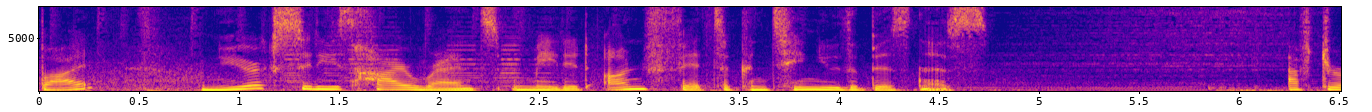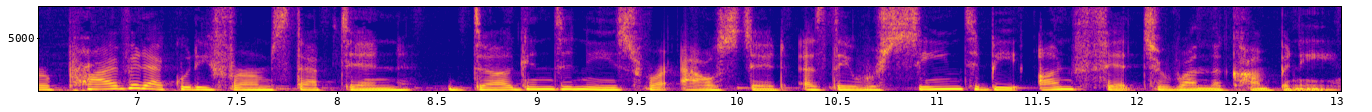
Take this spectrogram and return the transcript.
But New York City's high rent made it unfit to continue the business. After a private equity firm stepped in, Doug and Denise were ousted as they were seen to be unfit to run the company.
